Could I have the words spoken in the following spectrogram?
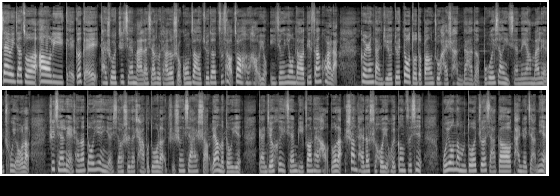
下一位叫做奥利给个给，他说之前买了小薯条的手工皂，觉得紫草皂很好用，已经用到第三块了。个人感觉对痘痘的帮助还是很大的，不会像以前那样满脸出油了。之前脸上的痘印也消失的差不多了，只剩下少量的痘印，感觉和以前比状态好多了。上台的时候也会更自信，不用那么多遮瑕膏，看着假面，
